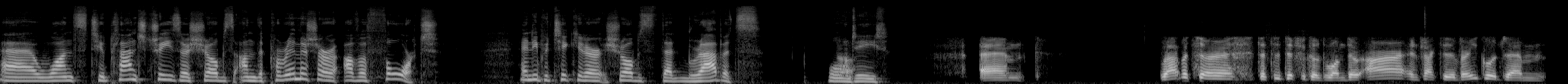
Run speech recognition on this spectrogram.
uh, wants to plant trees or shrubs on the perimeter of a fort. Any particular shrubs that rabbits won't eat? Um, rabbits are that's a difficult one. There are, in fact, a very good um,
